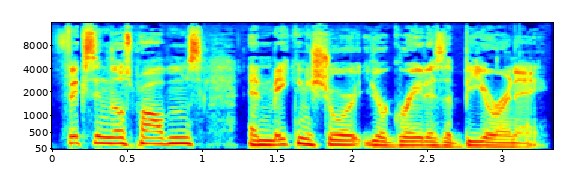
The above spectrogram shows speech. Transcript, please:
fixing those problems and making sure your grade is a B or an A.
